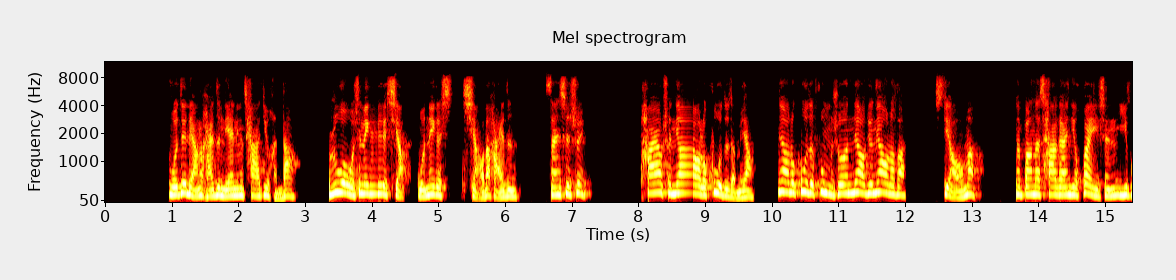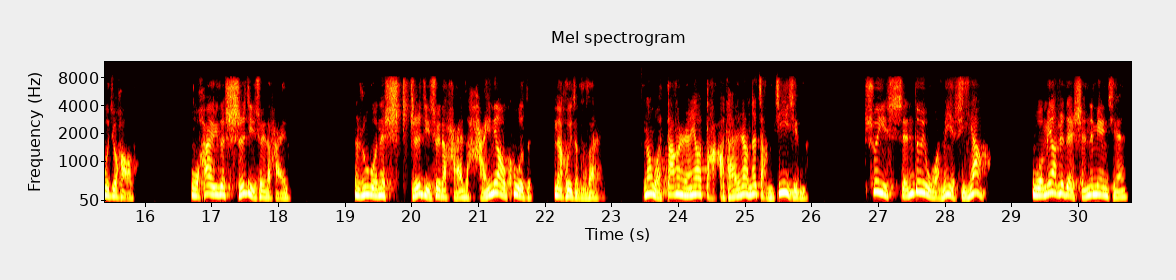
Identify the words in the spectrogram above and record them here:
我这两个孩子年龄差距很大。如果我是那个小，我那个小的孩子呢，三四岁，他要是尿了裤子怎么样？尿了裤子，父母说尿就尿了吧，小嘛，那帮他擦干净，换一身衣服就好了。我还有一个十几岁的孩子，那如果那十几岁的孩子还尿裤子，那会怎么办？那我当然要打他，让他长记性啊。所以神对我们也是一样，我们要是在神的面前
